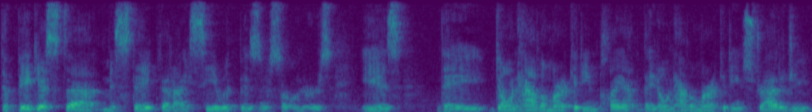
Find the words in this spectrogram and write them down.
the biggest uh, mistake that I see with business owners is they don't have a marketing plan, they don't have a marketing strategy,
